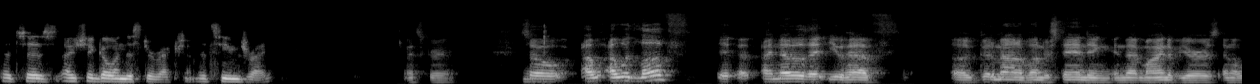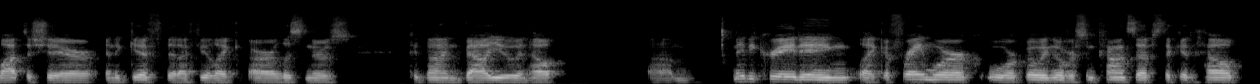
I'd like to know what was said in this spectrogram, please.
that says I should go in this direction. It seems right. That's great. So I, I would love, I know that you have a good amount of understanding in that mind of yours and a lot to share and a gift that I feel like our listeners could find value and help um, maybe creating like a framework or going over some concepts that could help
